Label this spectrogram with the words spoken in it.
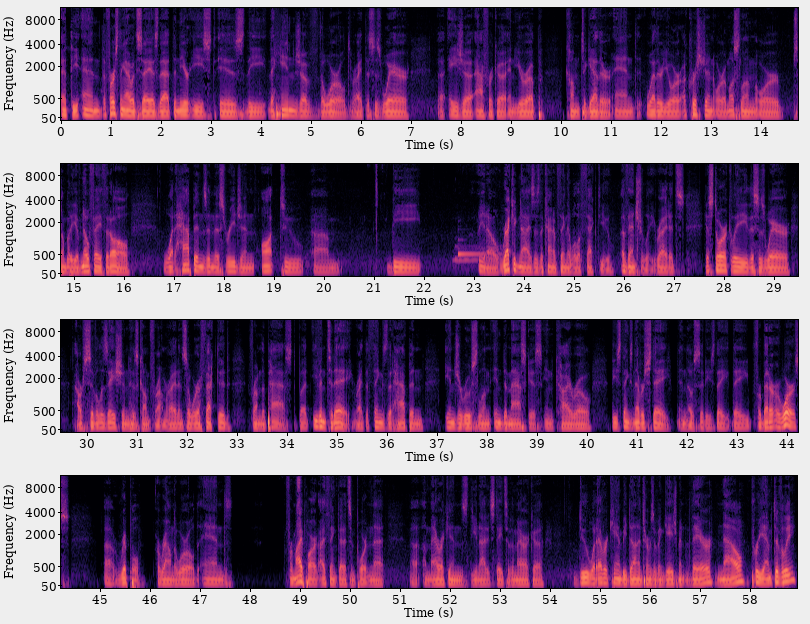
at the end. The first thing I would say is that the Near East is the the hinge of the world, right? This is where uh, Asia, Africa, and Europe come together. And whether you're a Christian or a Muslim or somebody of no faith at all, what happens in this region ought to um, be you know recognized as the kind of thing that will affect you eventually right? It's historically this is where our civilization has come from right? And so we're affected from the past. But even today right the things that happen in Jerusalem in Damascus in Cairo these things never stay in those cities. They they for better or worse uh, ripple around the world. And for my part, I think that it's important that uh, Americans, the United States of America, do whatever can be done in terms of engagement there now, preemptively,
